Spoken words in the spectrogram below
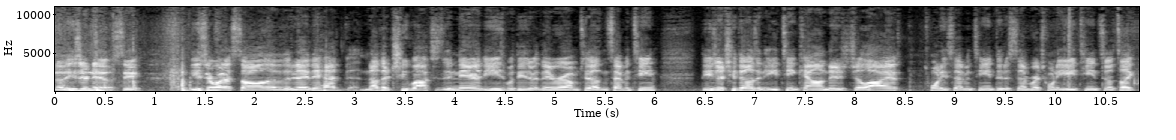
No, these are new. See, these are what I saw the other day. They had another two boxes in there. These, but these are they were um 2017. These are 2018 calendars, July of 2017 to December of 2018. So it's like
